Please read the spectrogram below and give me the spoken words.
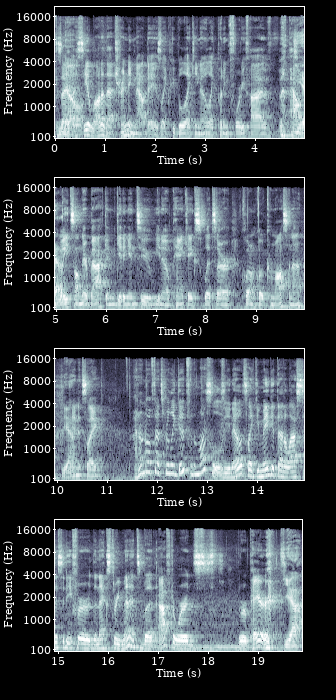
because no. I, I, see a lot of that trending nowadays like people like you know like putting 45 pound yeah. weights on their back and getting into you know pancake splits or quote unquote kramasana yeah. And it's like i don't know if that's really good for the muscles you know? It's like you may get that elasticity for the next three minutes but afterwards the repair. Yeah.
